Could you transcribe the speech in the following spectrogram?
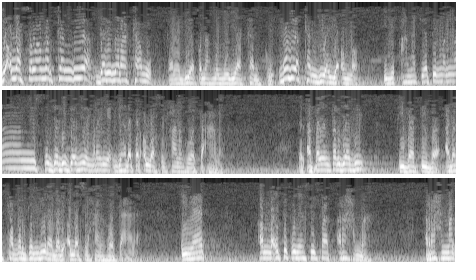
Ya Allah, selamatkan dia dari nerakamu. Karena dia pernah memuliakanku. Muliakan dia ya Allah. Ini anak yatim menangis sejadi-jadinya merengek di hadapan Allah subhanahu wa ta'ala. Dan apa yang terjadi? Tiba-tiba ada kabar gembira dari Allah subhanahu wa ta'ala. Ingat Allah itu punya sifat rahmah. Rahmat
